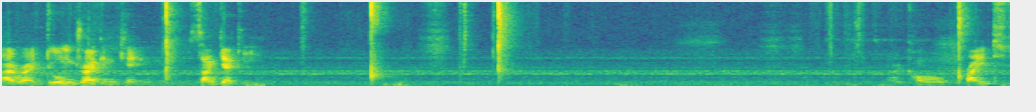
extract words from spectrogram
I ride Dueling Dragon King, Sangeki. I call right,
